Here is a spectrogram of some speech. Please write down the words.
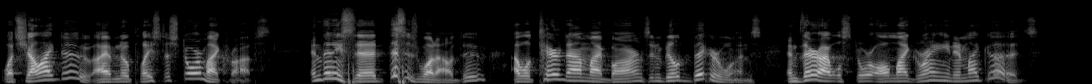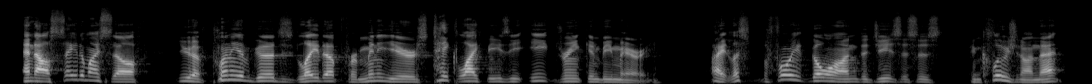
What shall I do? I have no place to store my crops. And then he said, This is what I'll do. I will tear down my barns and build bigger ones, and there I will store all my grain and my goods. And I'll say to myself, You have plenty of goods laid up for many years. Take life easy, eat, drink, and be merry. All right, let's before we go on to Jesus' conclusion on that,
